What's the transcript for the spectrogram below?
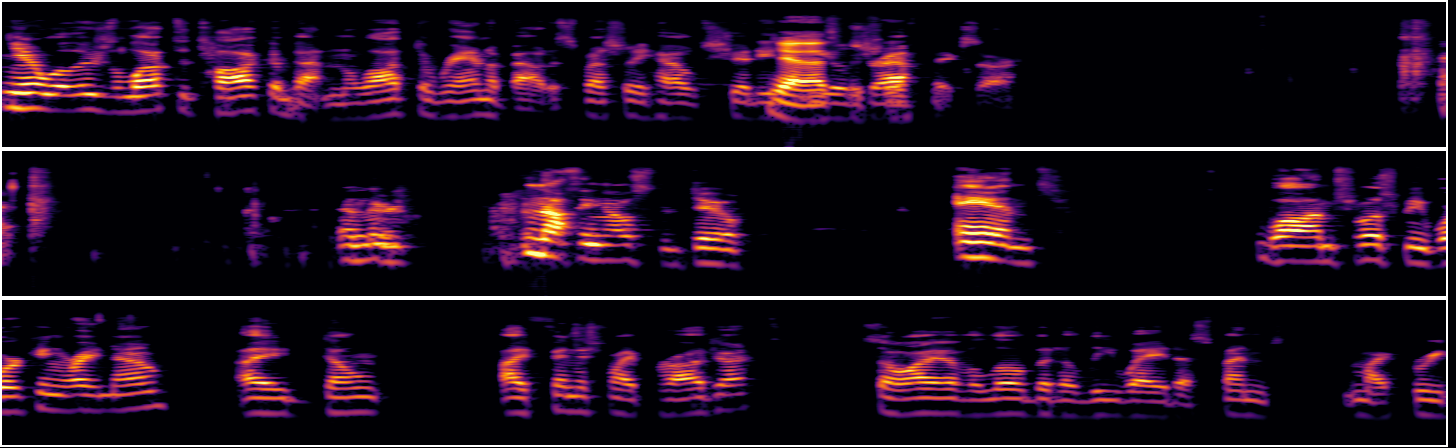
You know, well, there's a lot to talk about and a lot to rant about, especially how shitty Yeah, the Eagles for sure. draft picks are. And there's nothing else to do. And while I'm supposed to be working right now, I don't. I finished my project, so I have a little bit of leeway to spend my free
